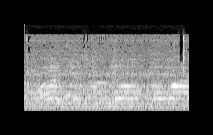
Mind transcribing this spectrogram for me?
voz do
